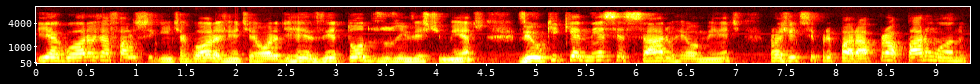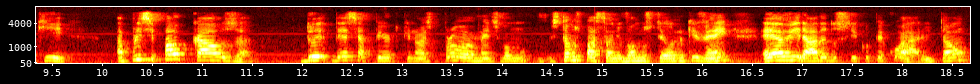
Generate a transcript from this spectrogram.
E agora eu já falo o seguinte: agora, gente, é hora de rever todos os investimentos, ver o que, que é necessário realmente para a gente se preparar pra, para um ano que a principal causa do, desse aperto que nós provavelmente vamos, estamos passando e vamos ter ano que vem é a virada do ciclo pecuário. Então,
